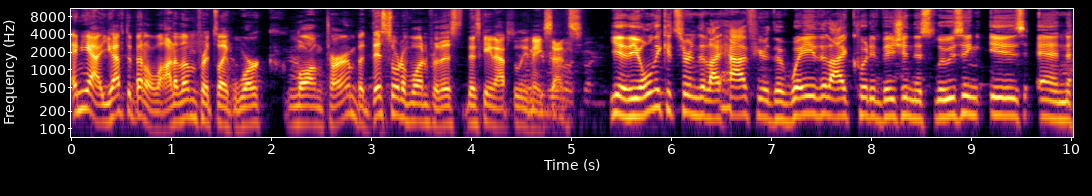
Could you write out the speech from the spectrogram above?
And yeah, you have to bet a lot of them for it to like work long term. But this sort of one for this this game absolutely makes sense. Yeah, the only concern that I have here, the way that I could envision this losing is and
